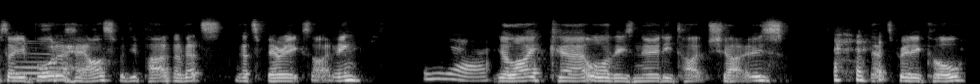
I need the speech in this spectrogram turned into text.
so you bought a uh. house with your partner. That's that's very exciting. Yeah. You like uh, all of these nerdy type shows. That's pretty cool.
